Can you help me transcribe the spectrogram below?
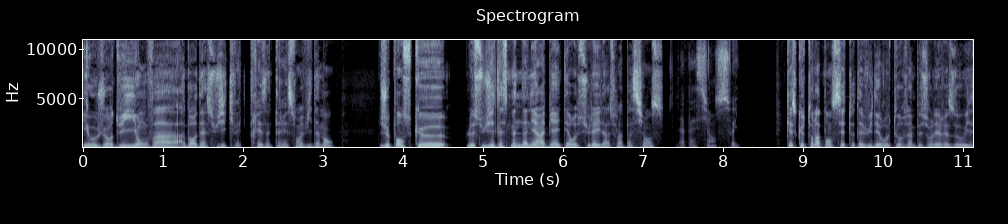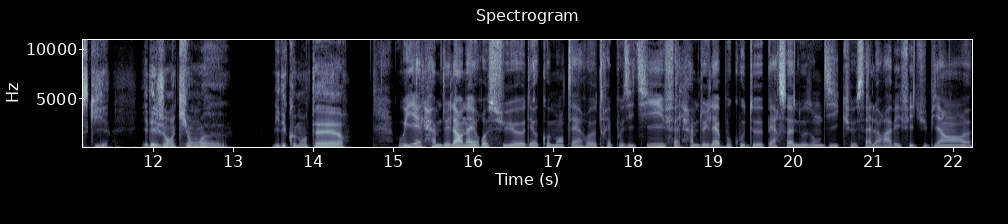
Et aujourd'hui, on va aborder un sujet qui va être très intéressant, évidemment. Je pense que le sujet de la semaine dernière a bien été reçu, Laïla, sur la patience. La patience, oui. Qu'est-ce que tu en as pensé Toi, tu as vu des retours un peu sur les réseaux? Est-ce qu'il y a des gens qui ont euh, mis des commentaires? Oui, alhamdoulilah, on a reçu euh, des commentaires euh, très positifs. Alhamdoulilah, beaucoup de personnes nous ont dit que ça leur avait fait du bien euh,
